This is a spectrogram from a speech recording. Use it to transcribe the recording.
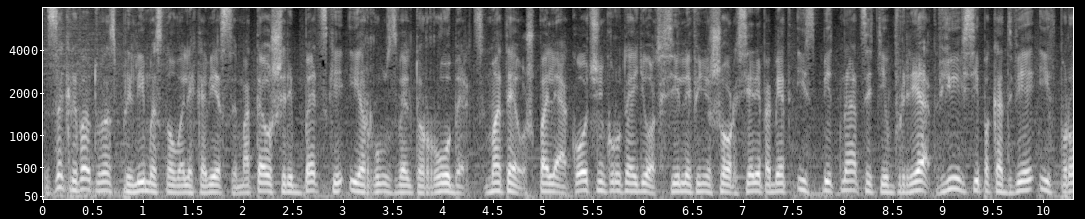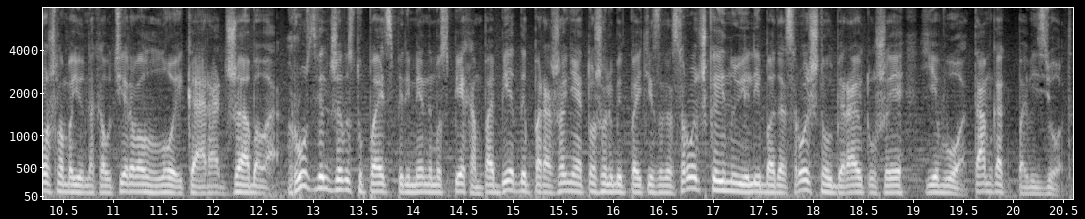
Закрывают у нас прилимы снова легковесы Матеуш Ребецкий и Рузвельт Робертс. Матеуш, поляк, очень круто идет, сильный финишер, серия побед из 15 в ряд. В UFC пока 2 и в прошлом бою нокаутировал Лойка Раджабова. Рузвельт же выступает с переменным успехом, победы, поражения тоже любит пойти за досрочкой, ну и либо досрочно убирают уже его, там как повезет.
